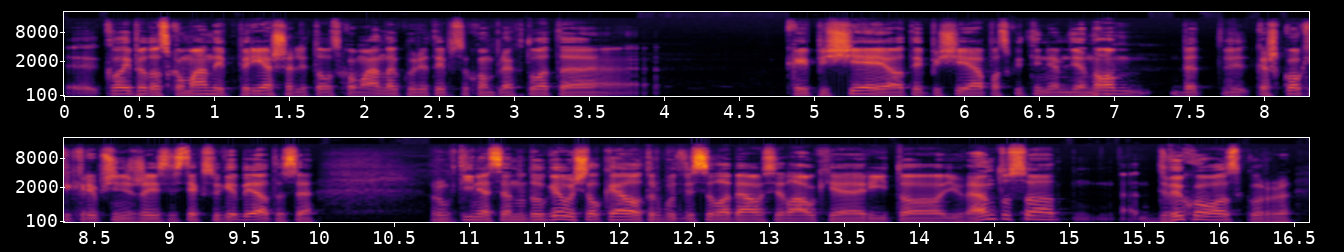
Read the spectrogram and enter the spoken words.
e, Klaipėdos komandai prieš Lietuvos komandą, kuri taip sukomplektuota kaip išėjo, taip išėjo paskutiniam dienom, bet kažkokį krepšinį žais vis tiek sugebėjo tose rungtynėse, nu daugiau iš LKL turbūt visi labiausiai laukia ryto Juventuso dvikovos, kur uh,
